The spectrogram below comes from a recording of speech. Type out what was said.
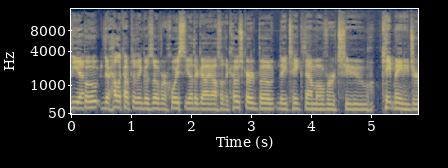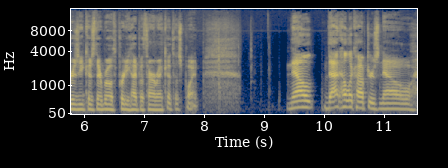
the uh, boat, the helicopter then goes over, hoists the other guy off of the Coast Guard boat. They take them over to Cape May, New Jersey, because they're both pretty hypothermic at this point. Now that helicopter's now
